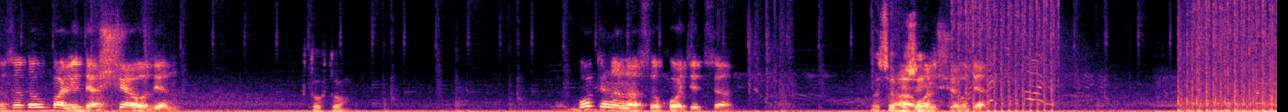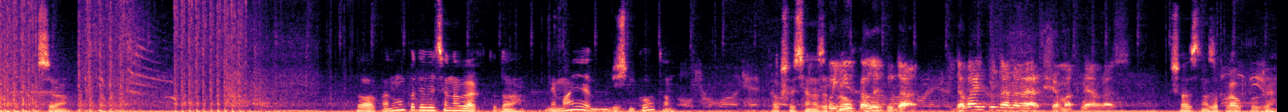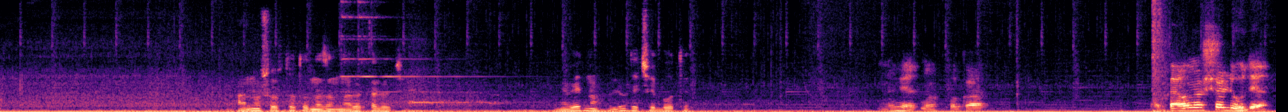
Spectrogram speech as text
Та задовбалі, де ще один? Хто хто? Боти на нас охотяться. Ось А, біжить. вон ще один. Все. Так, а ну подивіться наверх туди. Немає більш нікого там? Так, щось я на заправку. Поїхали туди. Давай туди наверх ще махнем раз. Щас на заправку вже. А ну що тут на, на вертольоті? Не видно? Люди чи боти? Не видно, поки. Певно, що люди.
